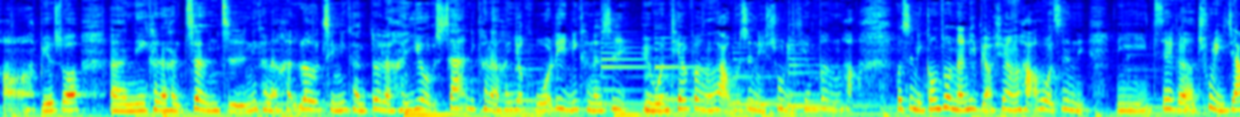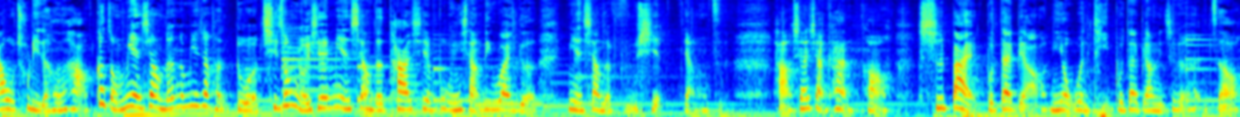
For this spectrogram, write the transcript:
哦，比如说，嗯、你可能很正直，你可能很热情，你可能对人很友善，你可能很有活力，你可能是语文天分很好，或是你数理天分很好，或是你工作能力表现很好，或者是你你这个处理家务处理得很好，各种面相，人的面相很多，其中有一些面相的塌陷不影响另外一个面相的浮现，这样子。好，想想看，好、失败不代表你有问题，不代表你这个人很糟。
